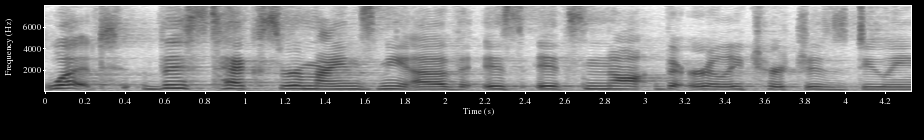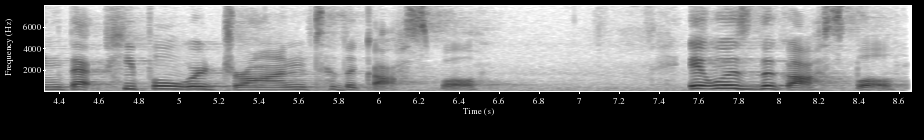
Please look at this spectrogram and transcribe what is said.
What this text reminds me of is it's not the early church's doing that people were drawn to the gospel. It was the gospel,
